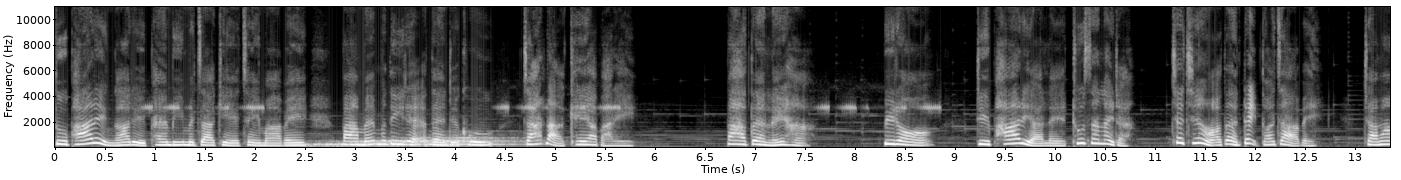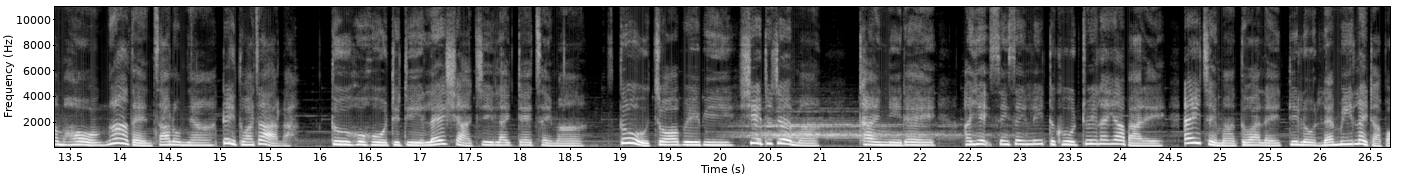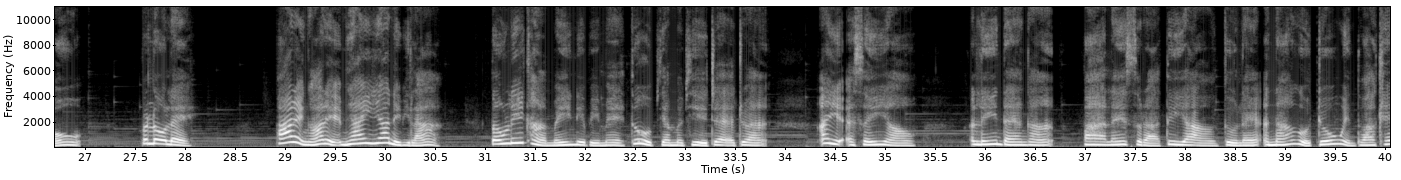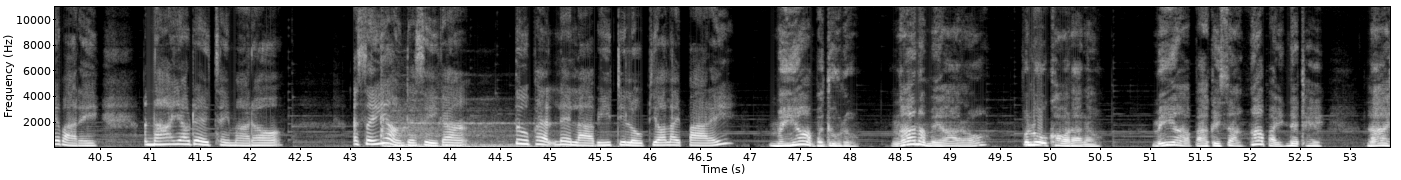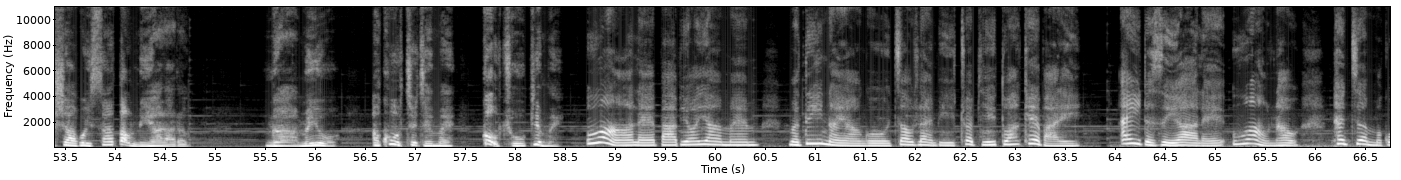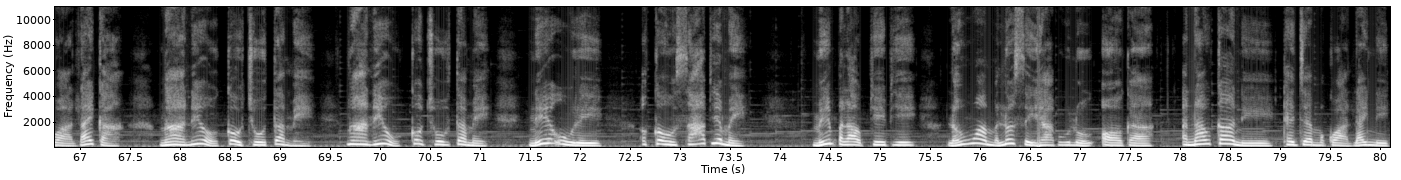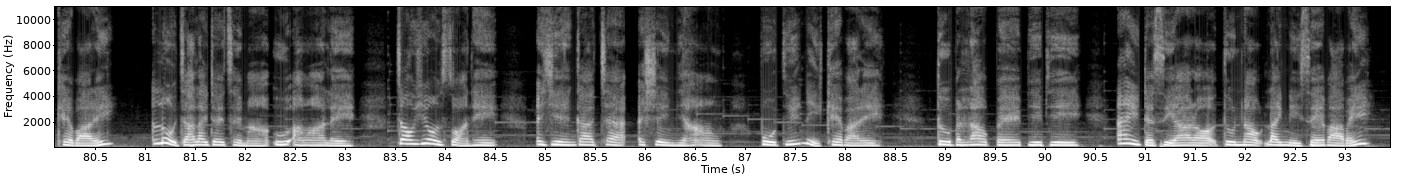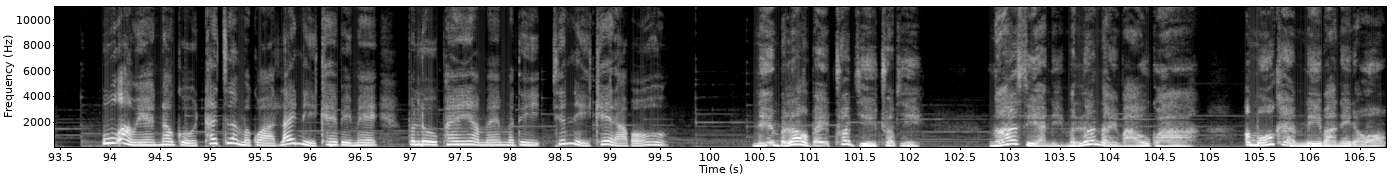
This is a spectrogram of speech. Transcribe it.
သူဖားတွေငားတွေဖမ်းပြီးမကြခင်အချိန်မှာပဲပါမဲမသိတဲ့အတန်တစ်ခုကြားလာခဲ့ရပါတယ်ပါအတန်လဲဟာပြီးတော့ဒီဖားတွေကလည်းထူးဆန်းလိုက်တာ ချက်ချင်းအောင်အတန်တိတ်သွားကြပဲဂျာမမဟုတ်ငါအတန်ကြားလို့များတိတ်သွားကြလားသူဟိုဟိုတီတီလဲရှာကြည့်လိုက်တဲ့ချိန်မှာသူ့ကိုကြောပေးပြီးရှေ့တက်တက်မှာထိုင်နေတဲ့အရိတ်စိမ့်စိမ့်လေးတစ်ခုတွေးလိုက်ရပါတယ်အဲ့ဒီချိန်မှာသူကလည်းဒီလိုလက်မီးလိုက်တာပေါ့ဘလို့လဲဖားတယ်ငားတယ်အများကြီးရနေပြီလားသုံးလေးခါမင်းနေပေမဲ့သူ့ကိုပြန်မပြေတဲ့အတွက်အဲ့ဒီအစိမ်းရောင်အလင်းတန်းက ဘာလဲဆိုတာသိရအောင်သူလည်းအနားကိုတိုးဝင်သွားခဲ့ပါတယ်အနားရောက်တဲ့ချိန်မှာတော့အစိမ်းရောင်တစ်စီကသူ့ဖက်လှည့်လာပြီးဒီလိုပြောလိုက်ပါတယ်မင်းကဘသူတော့ငါနာမည်ကတော့ဘလို့ခေါ်တာတော့မင်းကဘာကိစ္စငါပိုင်နဲ့ထဲလာရှာဖွေစားတော့နေရတာတော့ငါမင်းကိုအခုချက်ချင်းပဲကုတ်ချိုးပြစ်မယ်။ဦးအောင်ကလည်းဘာပြောရမှန်းမသိနိုင်အောင်ကိုကြောက်လန့်ပြီးထွက်ပြေးသွားခဲ့ပါတယ်။ အဲ့ဒီတစေကလည်းဦးအောင်နောက်ထက်ချက်မကွာလိုက်ကငါနဲ့ကိုကုတ်ချိုးတတ်မယ်။ငါနဲ့ကိုကုတ်ချိုးတတ်မယ်။နင်းဦးတွေအကုန်စားပြစ်မယ်။မင်းဘလောက်ပြေးပြေးလုံးဝမလွတ်စေရဘူးလို့အော်ကအနောက်ကနေထက်ချက်မကွာလိုက်နေခဲ့ပါတယ်။အဲ့လိုကြားလိုက်တဲ့ချိန်မှာဦးအောင်ကလည်းကြောက်ရွံ့စွာနဲ့အရင်ကချက်အရှိန်များအောင်ပိုပြေးနေခဲ့ပါတယ်။သူဘလောက်ပဲပြေးပြေးအဲ့ဒီတစီကတော့သူ့နောက်လိုက်နေသေးပါပဲ။ ဦးအောင်ရဲ့နောက်ကိုထက်ချက်မကွာလိုက်နေခဲ့ပေမဲ့ဘလို့ဖမ်းရမှန်းမသိဖြစ်နေခဲ့တာပေါ့နင်ဘလောက်ပဲထွက်ပြေးထွက်ပြေးငါစီကနေမလွတ်နိုင်ပါဘူးကွာအမောခံနေပါနဲ့တော့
